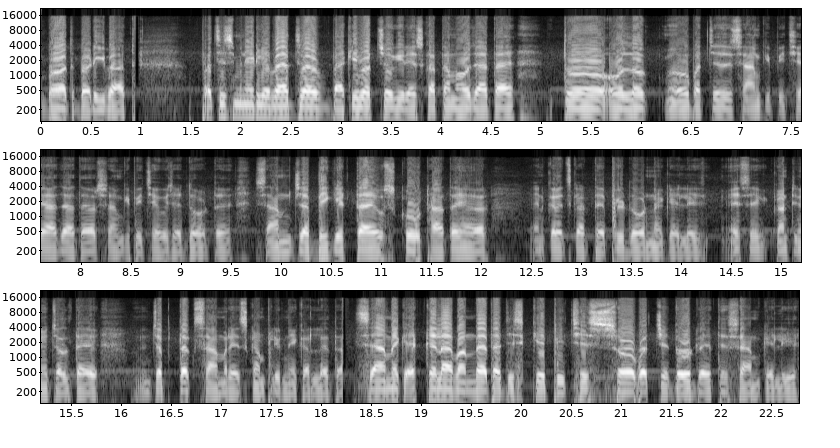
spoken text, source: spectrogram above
बहुत बड़ी बात। पच्चीस मिनट के बाद जब बाकी बच्चों की रेस ख़त्म हो जाता है तो वो लोग, वो बच्चे से शाम के पीछे आ जाते हैं और शाम के पीछे पीछे दौड़ते हैं। शाम जब भी गिरता है, उसको उठाते हैं और इनक्रेज करते हैं फिर दौड़ने के लिए। ऐसे कंटिन्यू चलता है। जब तक शाम रेस कंप्लीट नहीं कर लेता। शाम एक अकेला बंदा था जिसके पीछे सौ बच्चे दौड़ रहे थे शाम के लिए।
